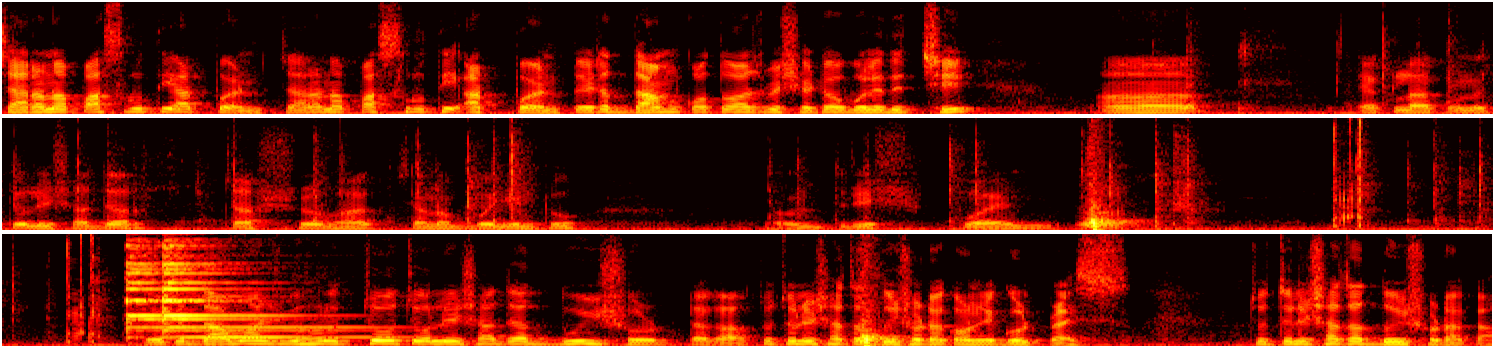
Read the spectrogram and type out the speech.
চার আনা পাঁচ আট পয়েন্ট চার আনা পাঁচ শ্রুতি আট পয়েন্ট। তো এটার দাম কত আসবে সেটাও বলে দিচ্ছি। এক লাখ উনচল্লিশ হাজার চারশো ভাগ ছিয়ানব্বই ইন্টু উনত্রিশ পয়েন্ট তো এটার দাম আসবে হলো চৌচল্লিশ হাজার দুইশো টাকা চৌচল্লিশ হাজার দুইশো টাকা অনলি গোল্ড প্রাইস চৌচল্লিশ হাজার দুইশো টাকা।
